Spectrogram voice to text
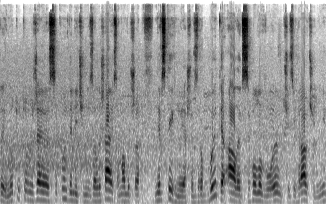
Ну тут вже секунди лічені залишаються. Мабуть, що не встигну я щось зробити. Алекс головою, чи зіграв, чи ні.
